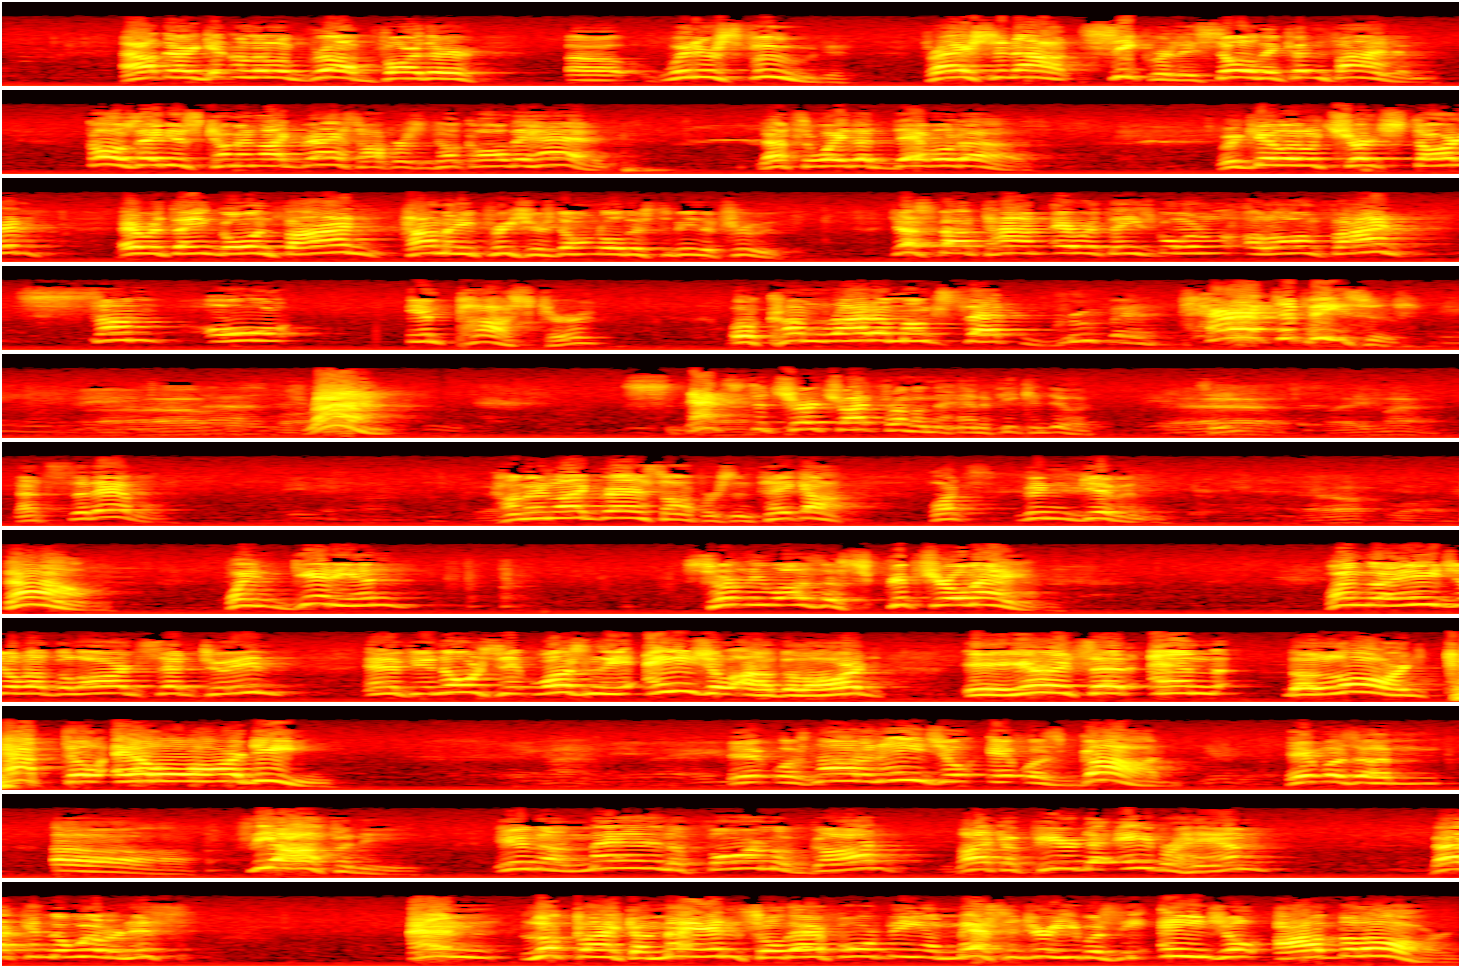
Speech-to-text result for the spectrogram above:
Out there getting a little grub for their uh, winter's food. Thrashing it out secretly so they couldn't find him. Cause they just come in like grasshoppers and took all they had. That's the way the devil does. We get a little church started, everything going fine. How many preachers don't know this to be the truth? Just about time everything's going along fine, some old impostor will come right amongst that group and tear it to pieces. Right. Snatch the church right from a man if he can do it. See? Yes. Amen. That's the devil. Come in like grasshoppers and take out what's been given. Now, when Gideon certainly was a scriptural man, when the angel of the Lord said to him, and if you notice it wasn't the angel of the Lord, here it said, and the Lord, capital L-O-R-D. It was not an angel, it was God. It was a, a theophany in a man in the form of God, like appeared to Abraham back in the wilderness, and looked like a man, so therefore being a messenger, he was the angel of the Lord.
